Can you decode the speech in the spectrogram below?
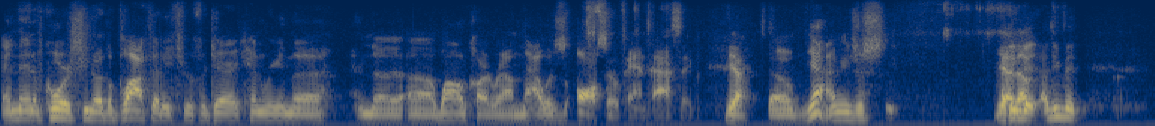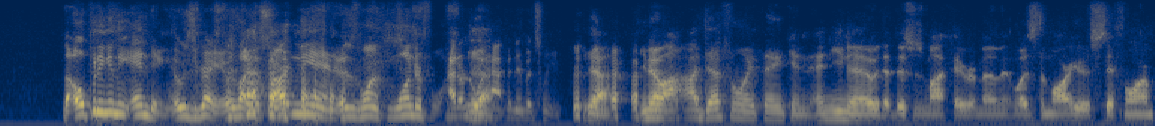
And then of course, you know, the block that he threw for Derrick Henry in the in the uh, wild card round, that was also fantastic. Yeah. So yeah, I mean just I Yeah. think That, that, I think that the opening and the ending, it was great. It was like the start and the end. It was one, wonderful. I don't know Yeah. what happened in between. yeah. You know, I, I definitely think, and, and you know that this was my favorite moment was the Mario stiff arm.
